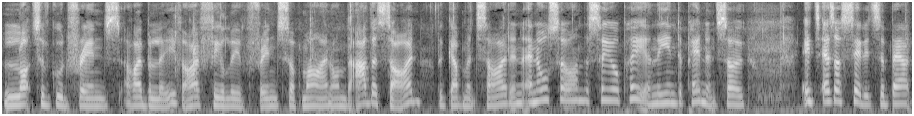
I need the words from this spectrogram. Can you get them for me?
lots of good friends, I believe, I feel they're friends of mine on the other side, the government side, and, and also on the CLP and the independents. So it's as I said, it's about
